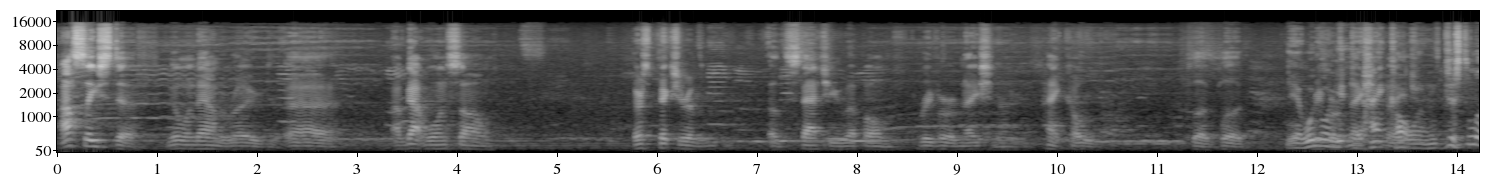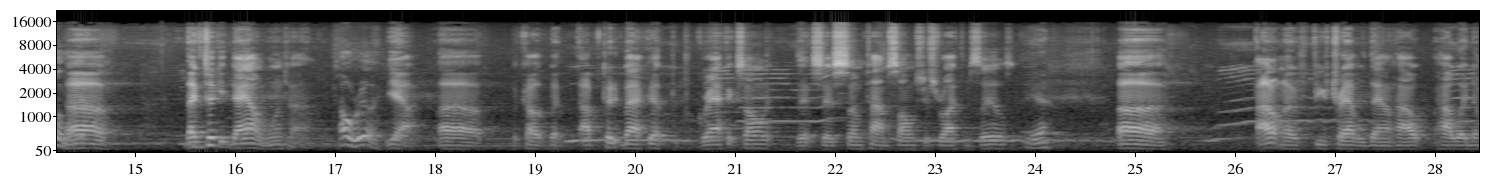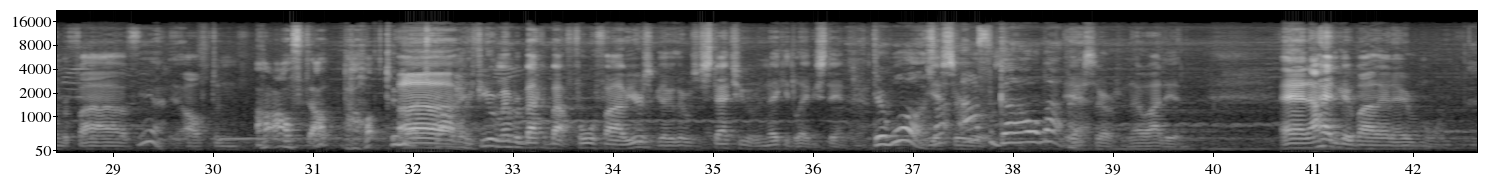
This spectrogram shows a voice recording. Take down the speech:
I see stuff going down the road. Uh, I've got one song. There's a picture of the, of the statue up on Reverb Nation under Hank Cole. Plug, plug. Yeah, we're going to get to Hank page. Cole in just a little bit. Uh, they've took it down one time. oh, really? Yeah, uh, because but I put it back up, graphics on it that says sometimes songs just write themselves. Yeah. Uh, I don't know if you've traveled down how, Highway Number Five. Yeah. Often. Off, off, off, too much, Uh, probably. if you remember back about four or five years ago, there was a statue of a naked lady standing. there. There was. Yes, I, there I was. forgot all about that. Yes, sir. No, I didn't. And I had to go by that every morning.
